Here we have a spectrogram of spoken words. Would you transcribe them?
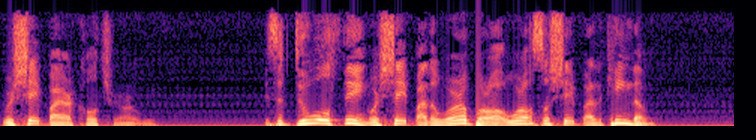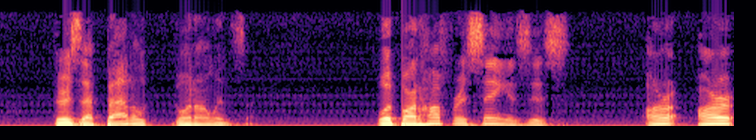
We're shaped by our culture, aren't we? It's a dual thing. We're shaped by the world, but we're also shaped by the kingdom. There is that battle going on us. What Bonhoeffer is saying is this: our our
